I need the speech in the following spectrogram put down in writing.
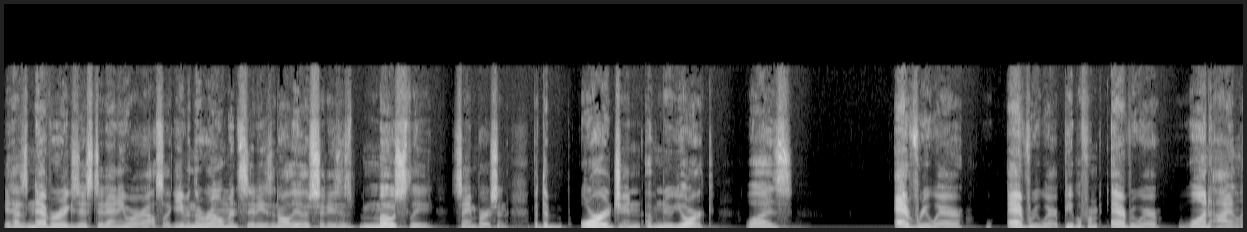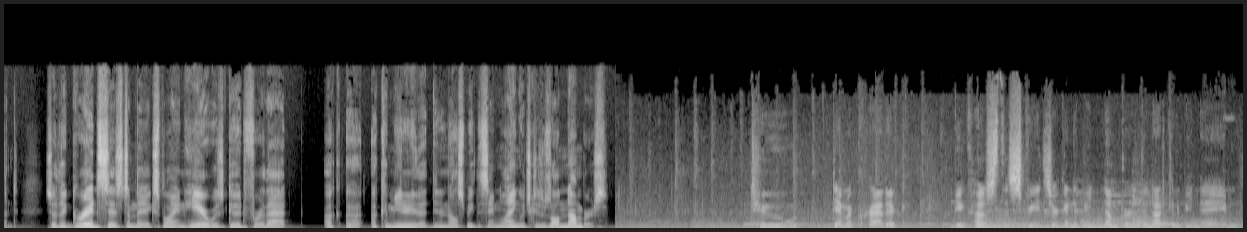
It has never existed anywhere else. Like even the Roman cities and all the other cities is mostly same person. But the origin of New York was everywhere, everywhere, people from everywhere, one island. So the grid system they explain here was good for that a, a, a community that didn't all speak the same language because it was all numbers. Two, democratic, because the streets are going to be numbered, they're not going to be named.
